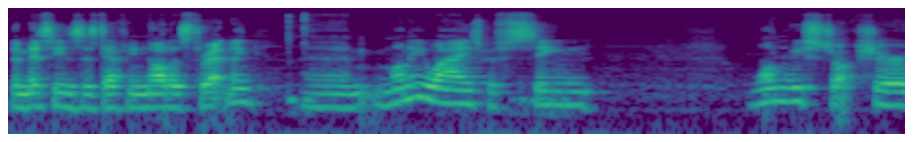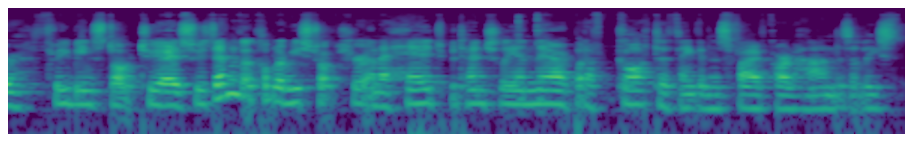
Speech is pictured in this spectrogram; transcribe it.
the mid-seasons is definitely not as threatening. Um, Money-wise, we've seen one restructure, three beanstalk, two edge. So he's definitely got a couple of restructure and a hedge potentially in there, but I've got to think in his five card hand is at least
